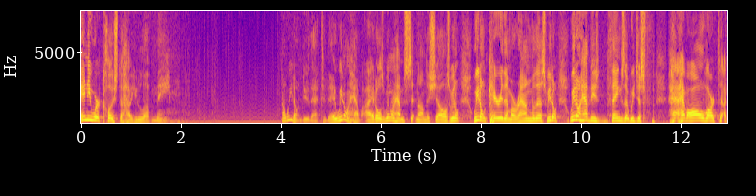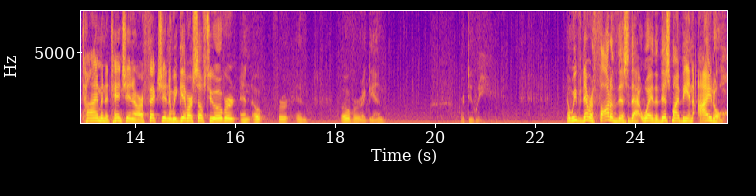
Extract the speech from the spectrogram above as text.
anywhere close to how you love me. And we don't do that today. We don't have idols. We don't have them sitting on the shelves. We don't, we don't carry them around with us. We don't, we don't have these things that we just have all of our t- time and attention and our affection and we give ourselves to over and over and over again. Or do we? And we've never thought of this that way, that this might be an idol.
